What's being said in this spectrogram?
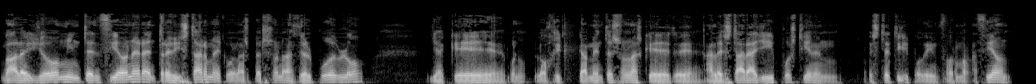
Vale, yo mi intención era entrevistarme con las personas del pueblo, ya que, bueno, lógicamente son las que eh, al estar allí pues tienen este tipo de información.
